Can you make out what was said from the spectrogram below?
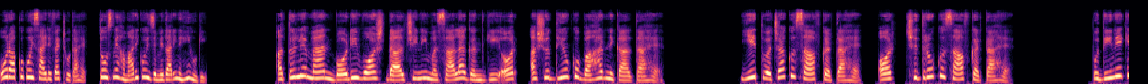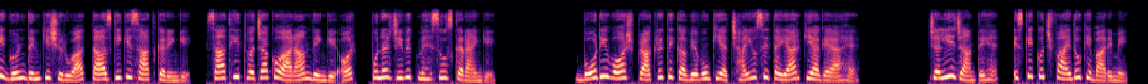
और आपको कोई साइड इफ़ेक्ट होता है तो उसमें हमारी कोई ज़िम्मेदारी नहीं होगी। अतुल्य मैन बॉडी वॉश, दालचीनी, मसाला, गंदगी और अशुद्धियों को बाहर निकालता है। ये त्वचा को साफ़ करता है और छिद्रों को साफ़ करता है। पुदीने के गुण दिन की शुरुआत ताजगी के साथ करेंगे, साथ ही त्वचा को आराम देंगे और पुनर्जीवित महसूस कराएँगे। बॉडी वॉश प्राकृतिक अवयवों की अच्छाइयों से तैयार किया गया है। चलिए जानते हैं इसके कुछ फायदों के बारे में।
